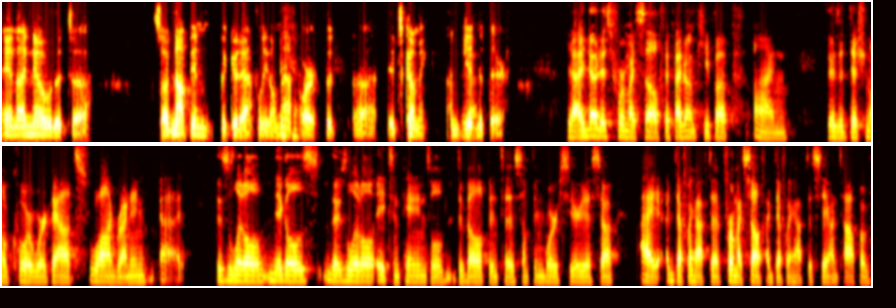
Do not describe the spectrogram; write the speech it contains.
and I know that uh so I've not been a good athlete on that part, but uh it's coming. I'm getting yeah. it there. Yeah, I noticed for myself if I don't keep up on those additional core workouts while I'm running, uh, those little niggles, those little aches and pains will develop into something more serious. So I, I definitely have to, for myself, I definitely have to stay on top of,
